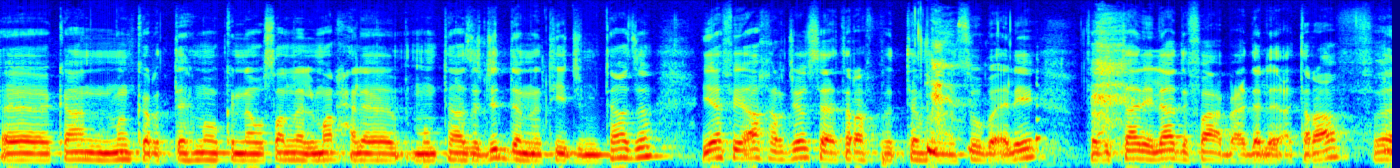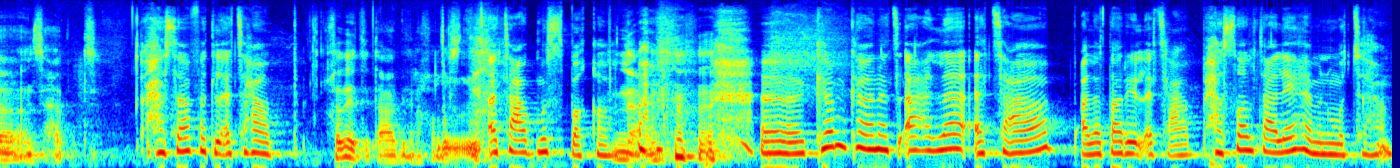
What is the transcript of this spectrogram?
آه، كان منكر التهمة وكنا وصلنا لمرحلة ممتازة جدا نتيجة ممتازة. يا في آخر جلسة اعترف بالتهمة المنسوبة إليه فبالتالي لا دفاع بعد الاعتراف فانسحبت حسافة الأتعاب. خذيت تعابي أنا خلصت. أتعاب مسبقة. نعم. آه، كم كانت أعلى أتعاب على طاري الأتعاب؟ حصلت عليها من متهم؟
